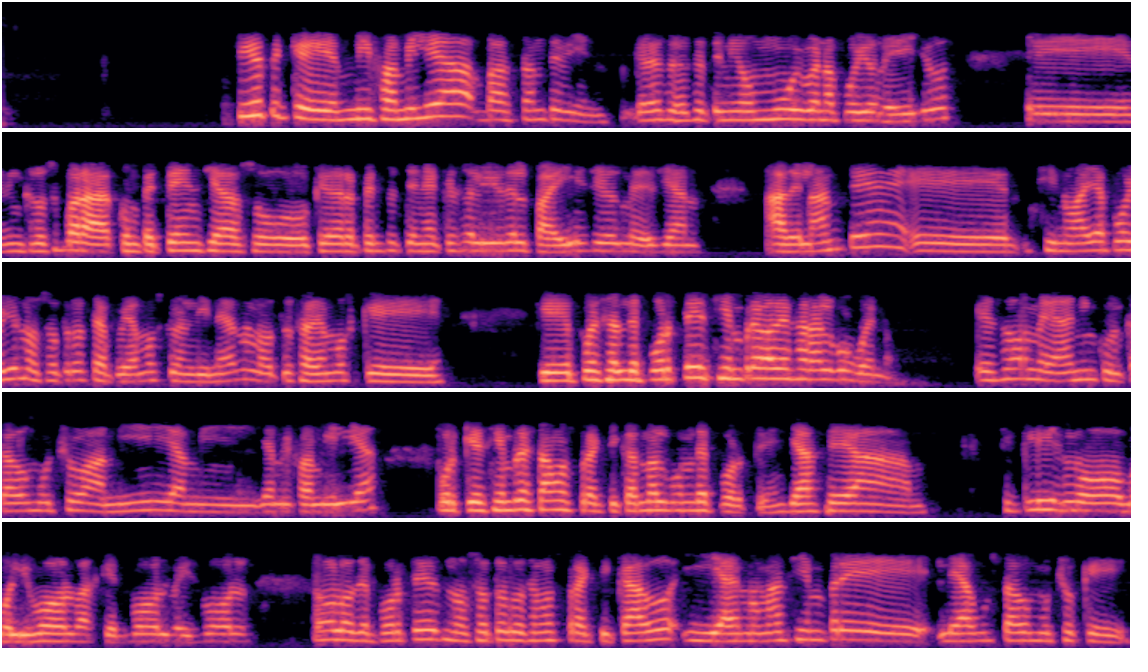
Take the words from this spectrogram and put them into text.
Fíjate que mi familia bastante bien, gracias a Dios he tenido muy buen apoyo de ellos, eh, incluso para competencias o que de repente tenía que salir del país, ellos me decían, adelante. Eh, si no hay apoyo, nosotros te apoyamos con el dinero. Nosotros sabemos que, que pues el deporte siempre va a dejar algo bueno. Eso me han inculcado mucho a mí y a mi, y a mi familia, porque siempre estamos practicando algún deporte, ya sea ciclismo, voleibol, basquetbol, béisbol, todos los deportes nosotros los hemos practicado y a mi mamá siempre le ha gustado mucho que,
